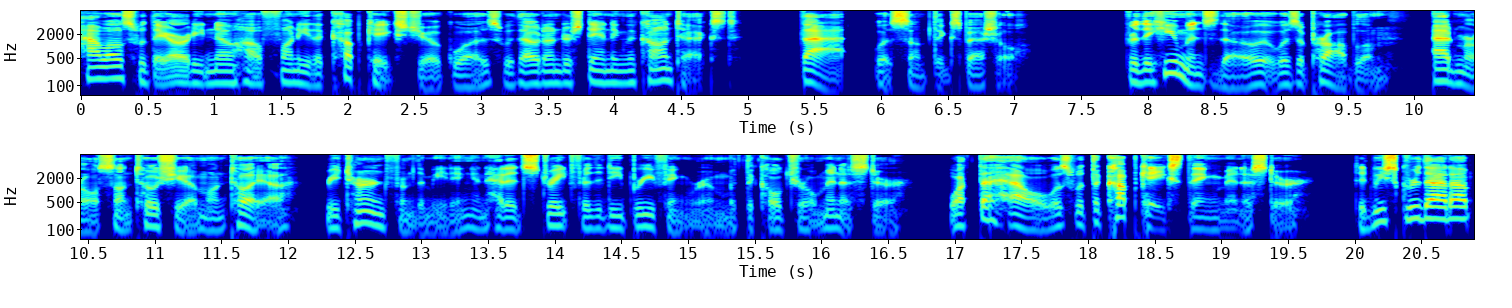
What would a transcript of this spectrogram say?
How else would they already know how funny the cupcakes joke was without understanding the context? That was something special. For the humans, though, it was a problem. Admiral Santoshia Montoya returned from the meeting and headed straight for the debriefing room with the cultural minister. What the hell was with the cupcakes thing, minister? Did we screw that up?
